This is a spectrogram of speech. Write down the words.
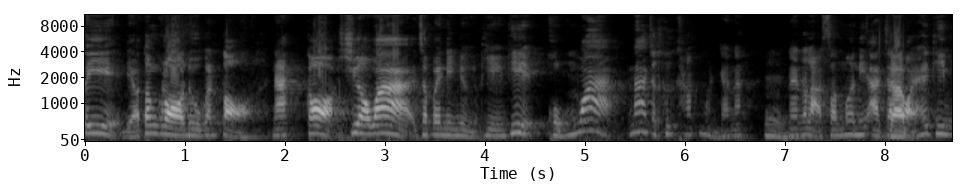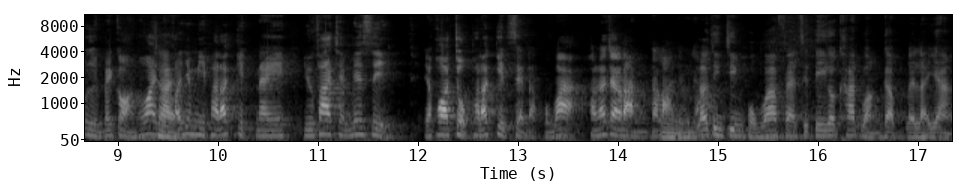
ตี้เดี๋ยวต้องรอดูกันต่อนะก็เชื่อว่าจะเป็นอีกหนึ่งทีมที่ผมว่าน่าจะคึกคักเหมือนกันนะอืมในตลาดซัมเมอร์นี้อาจจะครับปล่อยให้ทีมอื่นไปก่อน เพราะว่าเดี๋ยวใช่เขายังมีภารกิจในยูฟาแชมเปี้ยนส์ลีกเดี๋ยวพอจบภารกิจเสร็จอะผมว่าเขาน่าจะรันตลาดยาวๆแล้วจริงๆ ผมว่าแฟนซิตี้ก็คาดหวังกับหลาย ๆ อย่าง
